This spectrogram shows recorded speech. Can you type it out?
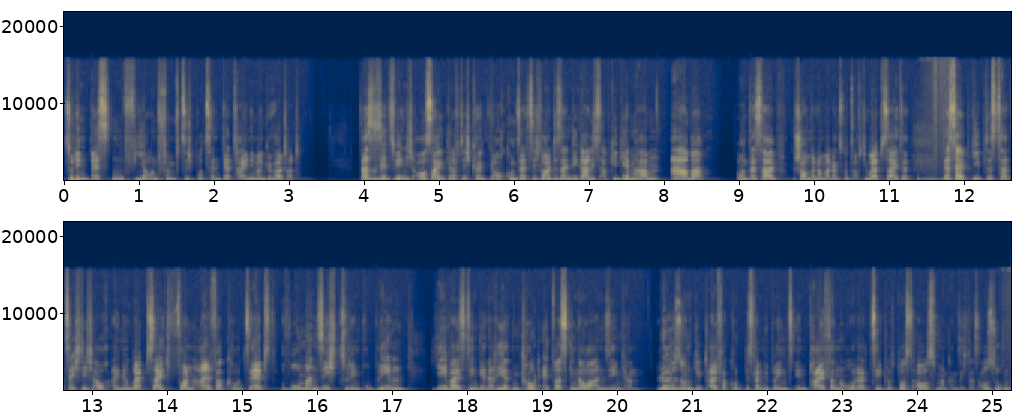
zu den besten 54% der Teilnehmern gehört hat. Das ist jetzt wenig aussagekräftig, könnten ja auch grundsätzlich Leute sein, die gar nichts abgegeben haben, aber, und deshalb schauen wir nochmal ganz kurz auf die Webseite, deshalb gibt es tatsächlich auch eine Website von AlphaCode selbst, wo man sich zu den Problemen jeweils den generierten Code etwas genauer ansehen kann. Lösung gibt AlphaCode bislang übrigens in Python oder C++ aus, man kann sich das aussuchen.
